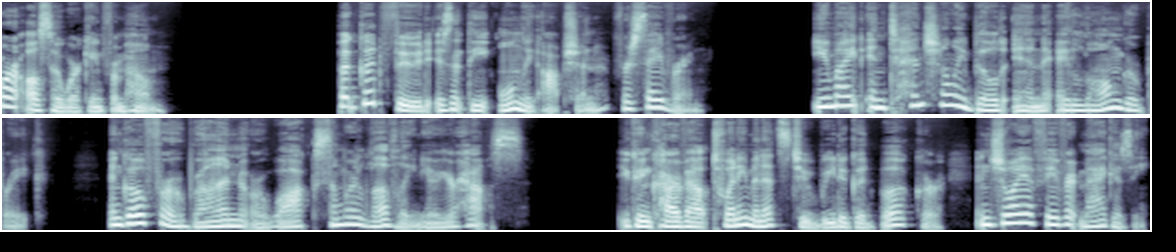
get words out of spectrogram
who are also working from home. But good food isn't the only option for savoring. You might intentionally build in a longer break and go for a run or walk somewhere lovely near your house. You can carve out 20 minutes to read a good book or enjoy a favorite magazine.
